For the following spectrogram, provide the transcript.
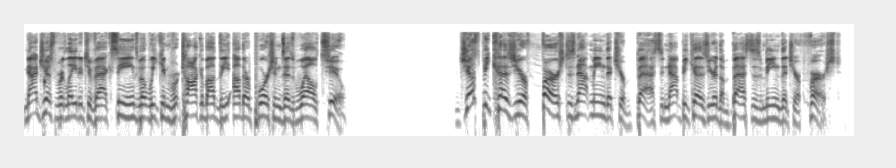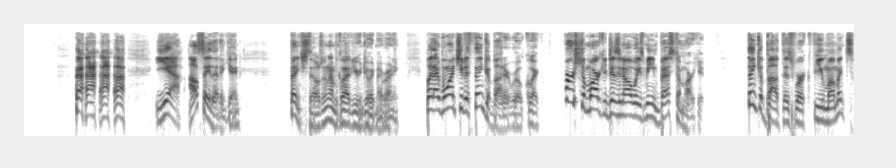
Not just related to vaccines, but we can r- talk about the other portions as well too. Just because you're first does not mean that you're best, and not because you're the best does mean that you're first. yeah, I'll say that again. Thanks, Stelton. I'm glad you enjoyed my running. But I want you to think about it real quick. First to market doesn't always mean best to market. Think about this for a few moments.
